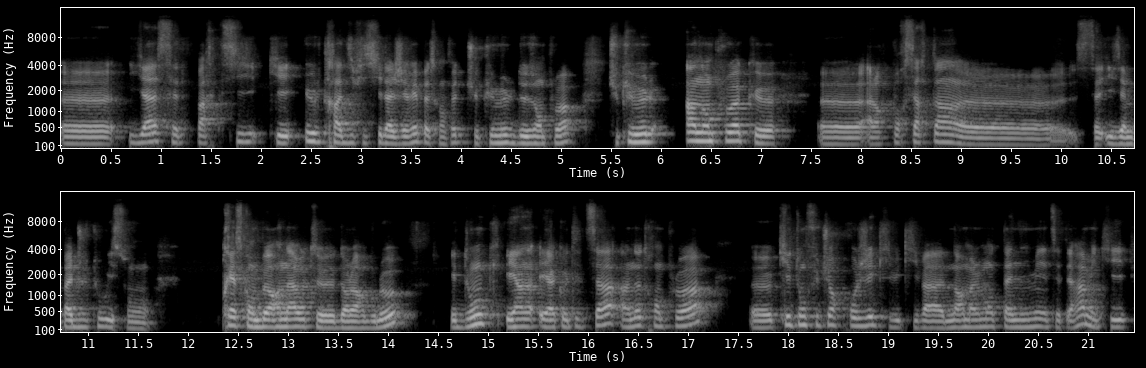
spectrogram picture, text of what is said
euh, il y a cette partie qui est ultra difficile à gérer parce qu'en fait, tu cumules deux emplois. Tu cumules un emploi que, euh, alors pour certains, euh, ils n'aiment pas du tout, ils sont presque en burn-out dans leur boulot. Et donc, et, à côté de ça, un autre emploi qui est ton futur projet qui, va normalement t'animer, etc. Mais qui,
